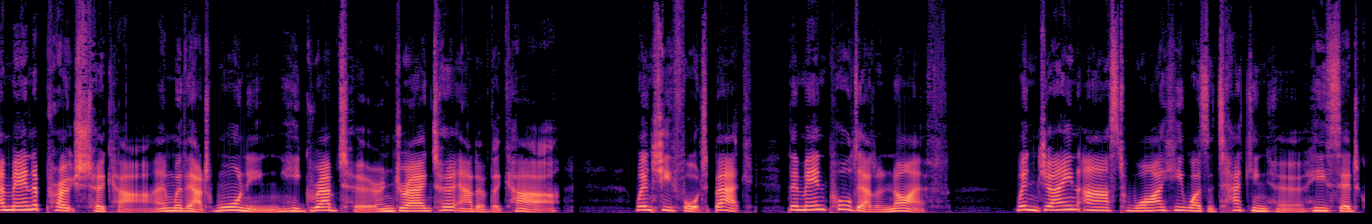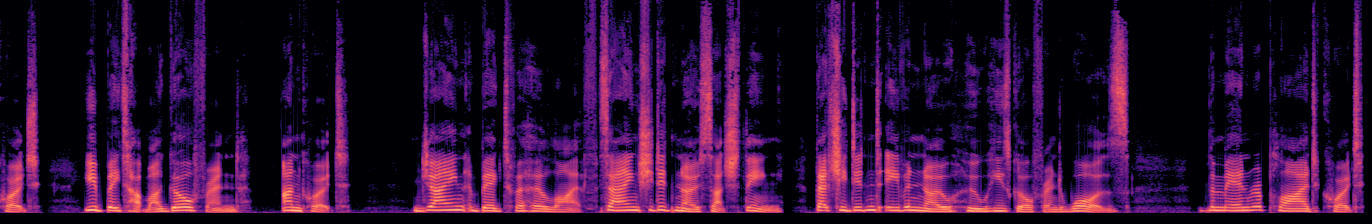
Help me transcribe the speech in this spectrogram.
A man approached her car and, without warning, he grabbed her and dragged her out of the car. When she fought back, the man pulled out a knife. When Jane asked why he was attacking her, he said, quote, You beat up my girlfriend. Unquote. Jane begged for her life, saying she did no such thing that she didn't even know who his girlfriend was. The man replied, quote,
